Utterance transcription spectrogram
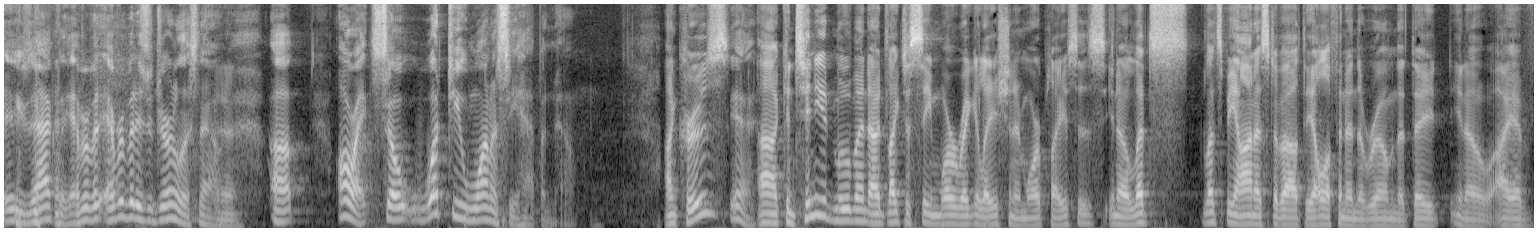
Exactly. Everybody, everybody's a journalist now. Uh, all right. So, what do you want to see happen now? On cruise, Yeah. uh, continued movement. I'd like to see more regulation in more places. You know, let's let's be honest about the elephant in the room. That they, you know, I have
